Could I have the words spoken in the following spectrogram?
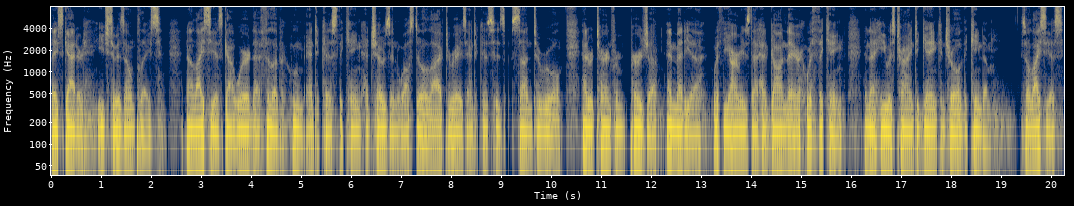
They scattered, each to his own place. Now Lysias got word that Philip, whom Antiochus the king had chosen while still alive to raise Antiochus his son to rule, had returned from Persia and Media with the armies that had gone there with the king, and that he was trying to gain control of the kingdom. So Lysias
